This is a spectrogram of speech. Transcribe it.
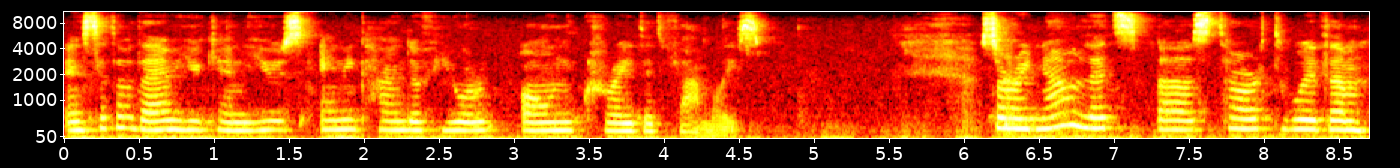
instead of them, you can use any kind of your own created families. So right now let's uh, start with um,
